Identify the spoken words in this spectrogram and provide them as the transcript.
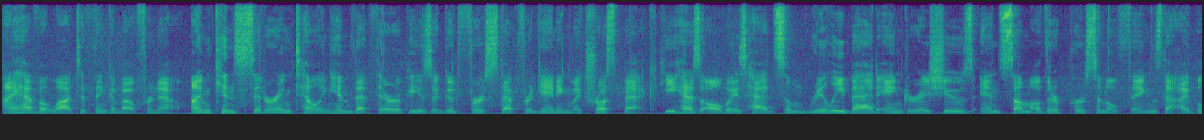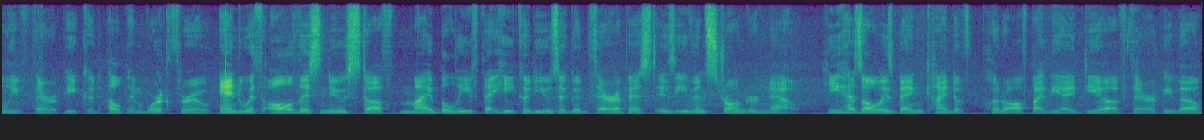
I have a lot to think about for now. I'm considering telling him that therapy is a good first step for gaining my trust back. He has always had some really bad anger issues and some other personal things that I believe therapy could help him work through. And with all this new stuff, my belief that he could use a good therapist is even stronger now. He has always been kind of put off by the idea of therapy, though,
